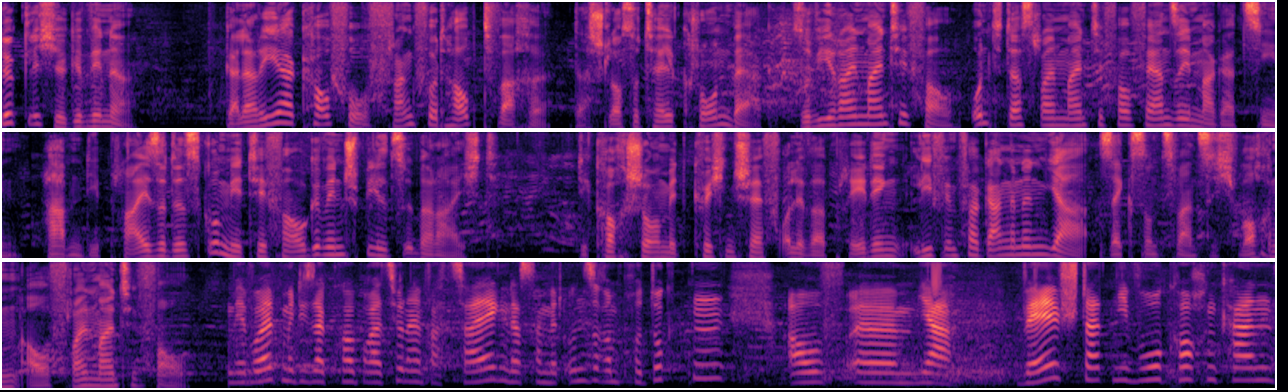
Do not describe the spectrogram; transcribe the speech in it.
Glückliche Gewinner. Galeria Kaufhof Frankfurt Hauptwache, das Schlosshotel Kronberg sowie Rhein-Main TV und das Rhein-Main TV Fernsehmagazin haben die Preise des Gourmet TV Gewinnspiels überreicht. Die Kochshow mit Küchenchef Oliver Preding lief im vergangenen Jahr 26 Wochen auf Rhein-Main TV. Wir wollten mit dieser Kooperation einfach zeigen, dass man mit unseren Produkten auf ähm, ja, Weltstadtniveau kochen kann,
